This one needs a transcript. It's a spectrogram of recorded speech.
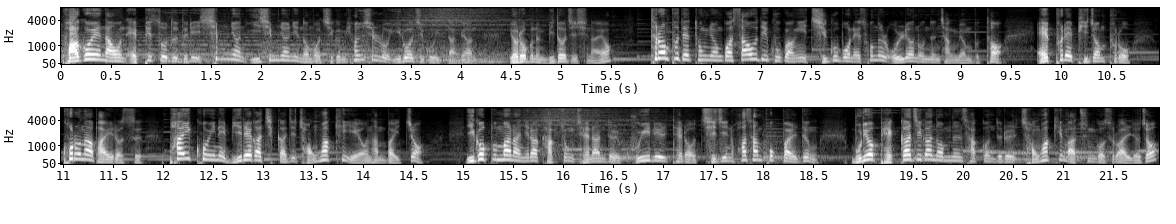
과거에 나온 에피소드들이 10년, 20년이 넘어 지금 현실로 이루어지고 있다면 여러분은 믿어지시나요? 트럼프 대통령과 사우디 국왕이 지구본에 손을 올려놓는 장면부터 애플의 비전 프로, 코로나 바이러스, 파이코인의 미래 가치까지 정확히 예언한 바 있죠. 이것뿐만 아니라 각종 재난들, 9.11 테러, 지진, 화산 폭발 등 무려 100가지가 넘는 사건들을 정확히 맞춘 것으로 알려져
